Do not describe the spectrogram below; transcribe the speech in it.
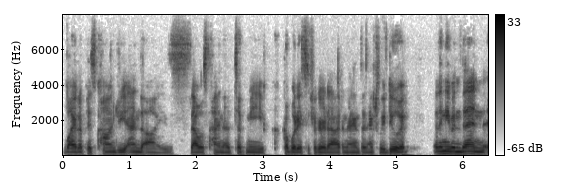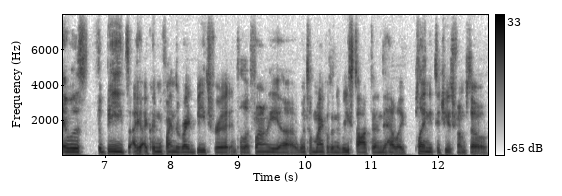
light up his kanji and the eyes. That was kind of took me a couple of days to figure it out, and I didn't actually do it. And then even then, it was the beats. I, I couldn't find the right beats for it until it finally uh, went to Michaels and they restocked and they had like plenty to choose from. So,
